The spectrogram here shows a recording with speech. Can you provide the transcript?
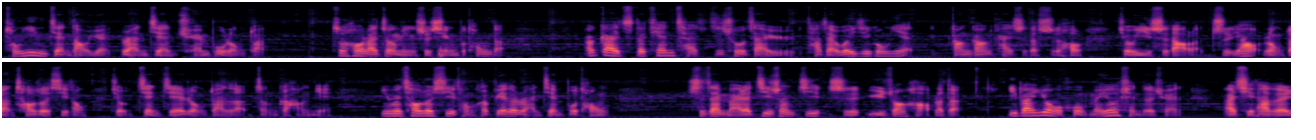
从硬件到软软件全部垄断，这后来证明是行不通的。而盖茨的天才之处在于，他在危机工业刚刚开始的时候就意识到了，只要垄断操作系统，就间接垄断了整个行业。因为操作系统和别的软件不同，是在买了计算机时预装好了的，一般用户没有选择权，而其他的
